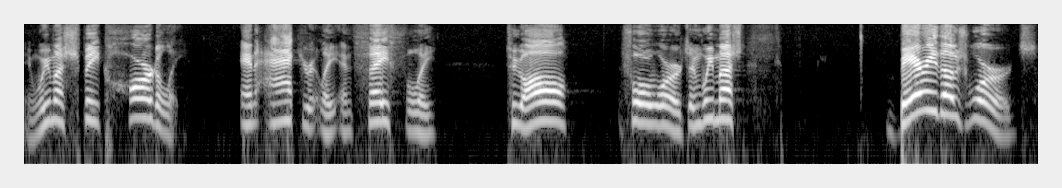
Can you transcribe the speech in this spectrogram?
And we must speak heartily and accurately and faithfully to all four words. And we must bury those words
